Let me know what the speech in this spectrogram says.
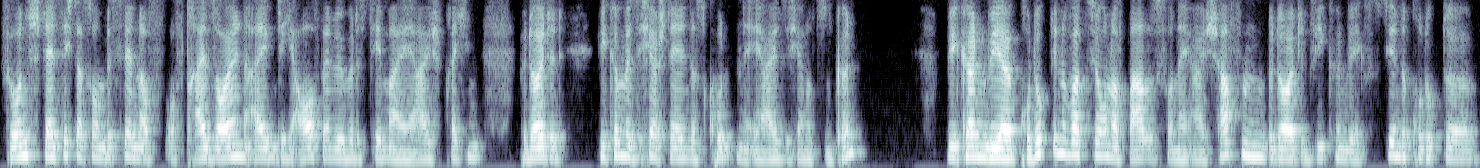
für uns stellt sich das so ein bisschen auf, auf drei Säulen eigentlich auf, wenn wir über das Thema AI sprechen. Bedeutet, wie können wir sicherstellen, dass Kunden AI sicher nutzen können? Wie können wir Produktinnovation auf Basis von AI schaffen? Bedeutet, wie können wir existierende Produkte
